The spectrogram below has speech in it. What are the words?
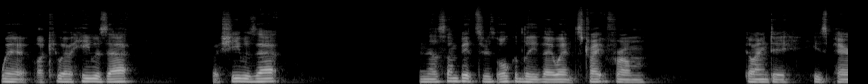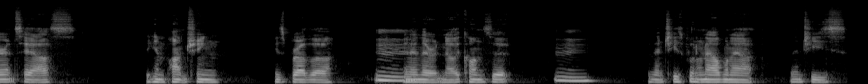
where, like, where he was at, where she was at. And there were some bits where awkwardly they went straight from going to his parents' house to him punching his brother, Mm. and then they're at another concert, mm. and then she's put an album out, then she's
